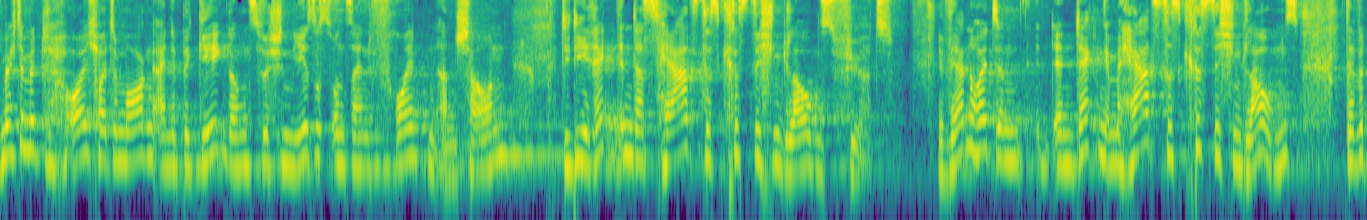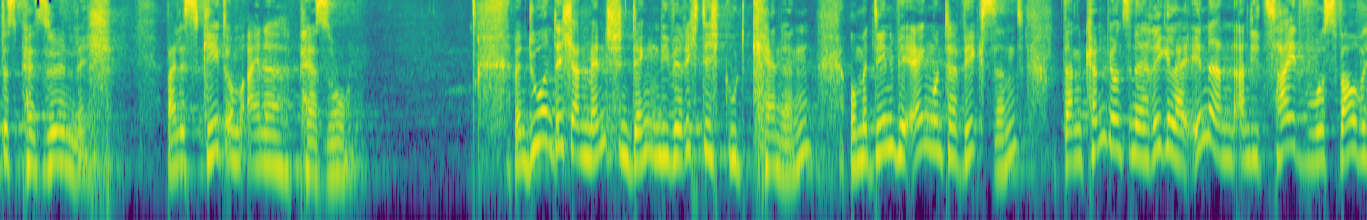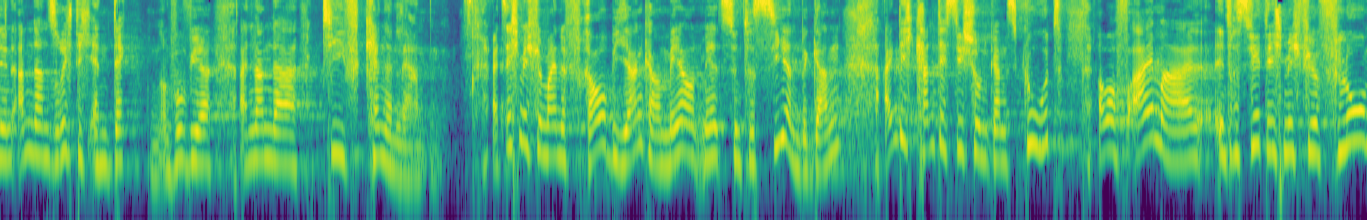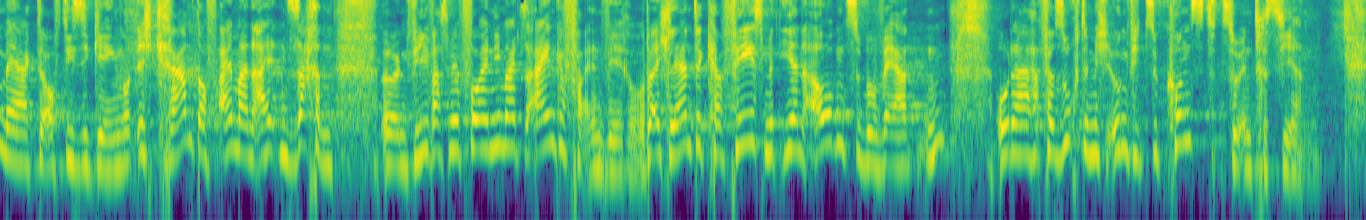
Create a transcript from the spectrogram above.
Ich möchte mit euch heute Morgen eine Begegnung zwischen Jesus und seinen Freunden anschauen, die direkt in das Herz des christlichen Glaubens führt. Wir werden heute entdecken, im Herz des christlichen Glaubens, da wird es persönlich, weil es geht um eine Person. Wenn du und ich an Menschen denken, die wir richtig gut kennen und mit denen wir eng unterwegs sind, dann können wir uns in der Regel erinnern an die Zeit, wo es war, wo wir den anderen so richtig entdeckten und wo wir einander tief kennenlernten. Als ich mich für meine Frau Bianca mehr und mehr zu interessieren begann, eigentlich kannte ich sie schon ganz gut, aber auf einmal interessierte ich mich für Flohmärkte, auf die sie ging und ich kramte auf einmal in alten Sachen irgendwie, was mir vorher niemals eingefallen wäre. Oder ich lernte Cafés mit ihren Augen zu bewerten oder versuchte mich irgendwie zu Kunst zu interessieren.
